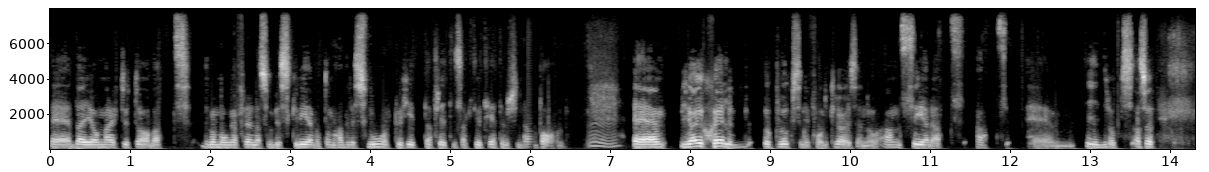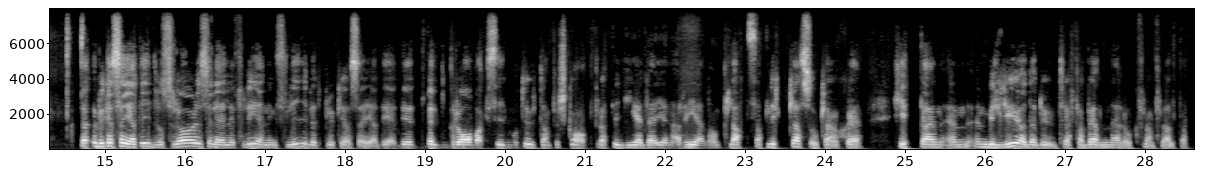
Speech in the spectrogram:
Eh, där jag märkte av att det var många föräldrar som beskrev att de hade det svårt att hitta fritidsaktiviteter för sina barn. Mm. Eh, jag är själv uppvuxen i folkrörelsen och anser att, att eh, idrotts... Alltså, jag brukar säga att idrottsrörelsen eller föreningslivet brukar jag säga, det, det, är ett väldigt bra vaccin mot utanförskap för att det ger dig en arena och en plats att lyckas och kanske hitta en, en, en miljö där du träffar vänner och framförallt att,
